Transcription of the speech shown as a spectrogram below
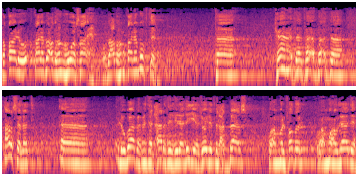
فقالوا قال بعضهم هو صائم وبعضهم قال مفطر. فكان فأرسلت آه، لبابة مثل الحارث الهلالية زوجة العباس وأم الفضل وأم أولاده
